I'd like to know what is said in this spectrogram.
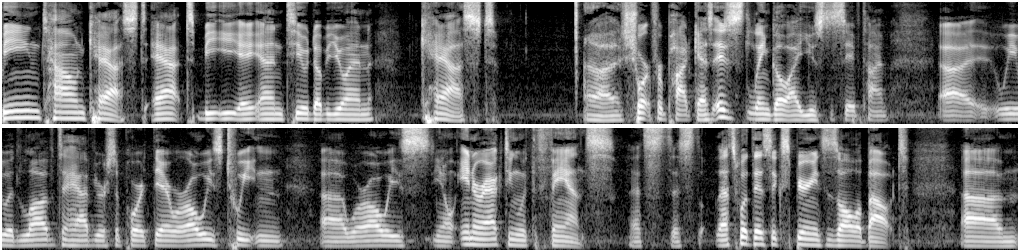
Beantowncast at B E A N T O W N cast uh, short for podcast. It's lingo I use to save time. Uh, we would love to have your support there. We're always tweeting. Uh, we're always, you know, interacting with the fans. That's that's that's what this experience is all about. Um,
